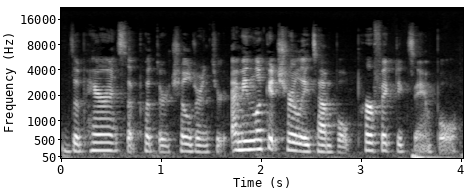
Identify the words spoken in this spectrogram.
the parents that put their children through I mean, look at Shirley Temple, perfect example.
